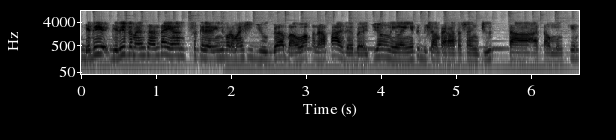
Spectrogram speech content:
jadi jadi teman santai ya sekedar informasi juga bahwa kenapa ada baju yang nilainya itu bisa sampai ratusan juta atau mungkin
